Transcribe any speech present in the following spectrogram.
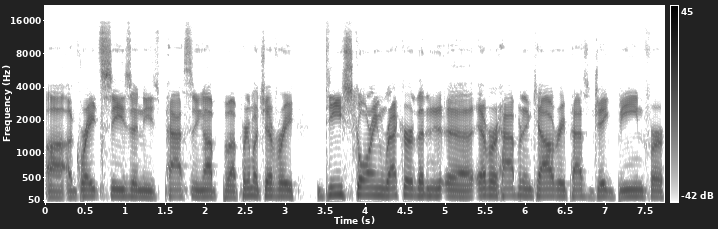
uh, a great season. He's passing up uh, pretty much every D scoring record that uh, ever happened in Calgary, past Jake Bean for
